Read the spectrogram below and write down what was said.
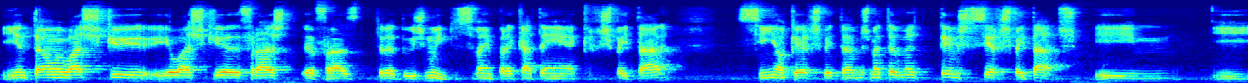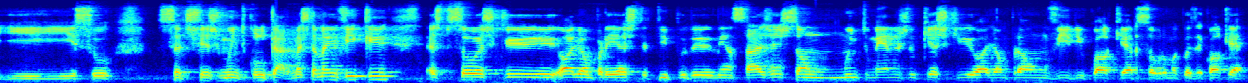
e então eu acho que eu acho que a frase, a frase traduz muito. Se vem para cá tem é que respeitar. Sim, ok, respeitamos, mas também temos que ser respeitados. E, e, e isso satisfez muito colocar. Mas também vi que as pessoas que olham para este tipo de mensagens são muito menos do que as que olham para um vídeo qualquer sobre uma coisa qualquer.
